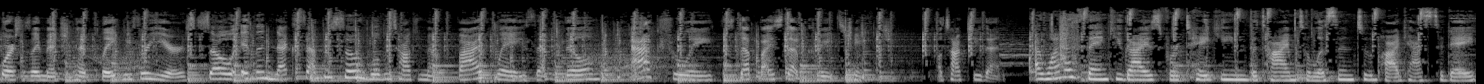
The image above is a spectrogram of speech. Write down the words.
course, as I mentioned, had plagued me for years. So in the next episode, we'll be talking about five ways that film actually step by step creates change. I'll talk to you then. I want to thank you guys for taking the time to listen to the podcast today.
